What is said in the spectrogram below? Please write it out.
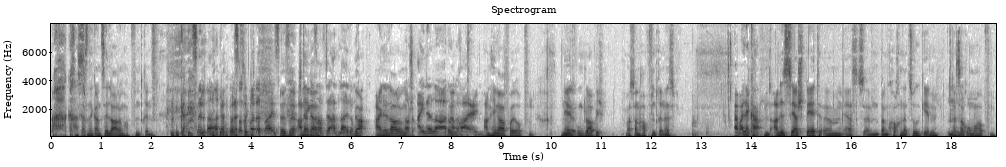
Ach, Da krass. ist eine ganze Ladung Hopfen drin. Eine ganze Ladung, was das auch immer das heißt. das ist ein Stand Anhänger. das auf der Anleitung. Ja, eine Ladung, Mach eine Ladung rein. Anhänger voll Hopfen. Nee, unglaublich, was da an Hopfen drin ist. Aber lecker. Und alles sehr spät ähm, erst ähm, beim Kochen dazugegeben, Mhm. als Aromahopfen.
